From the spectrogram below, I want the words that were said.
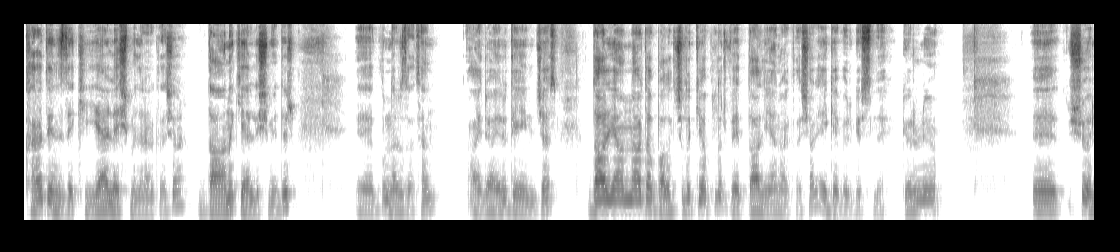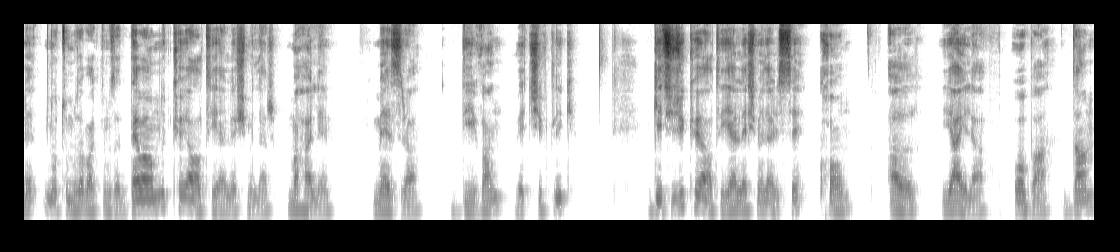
Karadeniz'deki yerleşmeler arkadaşlar dağınık yerleşmedir. E, bunları zaten ayrı ayrı değineceğiz. Dalyanlarda balıkçılık yapılır ve dalyan arkadaşlar Ege bölgesinde görülüyor. Ee, şöyle notumuza baktığımızda devamlı köy altı yerleşmeler, mahalle, mezra, divan ve çiftlik. Geçici köy altı yerleşmeler ise kom, ağıl, yayla, oba, dam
